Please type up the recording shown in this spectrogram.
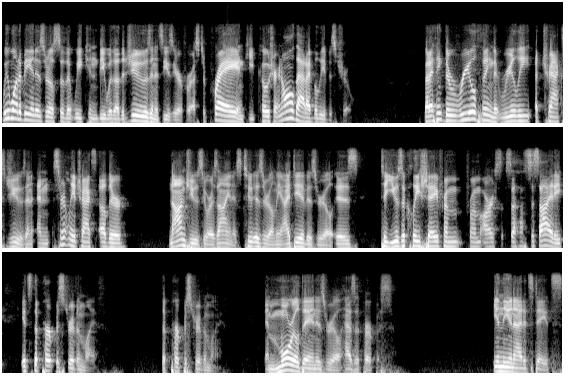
We want to be in Israel so that we can be with other Jews and it's easier for us to pray and keep kosher, and all that I believe is true. But I think the real thing that really attracts Jews and, and certainly attracts other non Jews who are Zionists to Israel and the idea of Israel is to use a cliche from, from our society it's the purpose driven life. The purpose driven life. And Memorial Day in Israel has a purpose. In the United States,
